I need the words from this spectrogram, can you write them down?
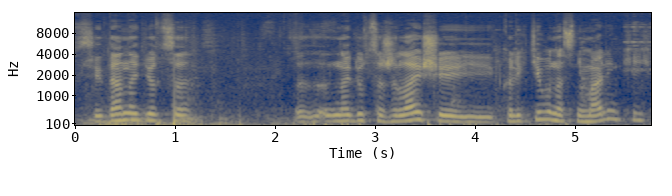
всегда найдется найдутся желающие, и коллектив у нас не маленький,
